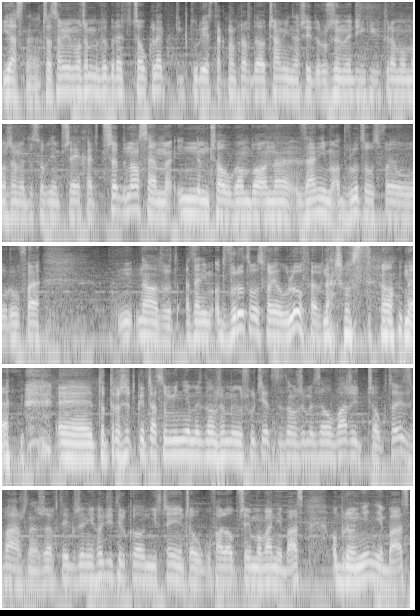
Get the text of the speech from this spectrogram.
Jasne, czasami możemy wybrać czołg lekki, który jest tak naprawdę oczami naszej drużyny, dzięki któremu możemy dosłownie przejechać przed nosem innym czołgom, bo one zanim odwrócą swoją rufę, na odwrót, a zanim odwrócą swoją lufę w naszą stronę, e, to troszeczkę czasu minie, my zdążymy już uciec, zdążymy zauważyć czołg. To jest ważne, że w tej grze nie chodzi tylko o niszczenie czołgów, ale o przejmowanie baz, o bronienie baz,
